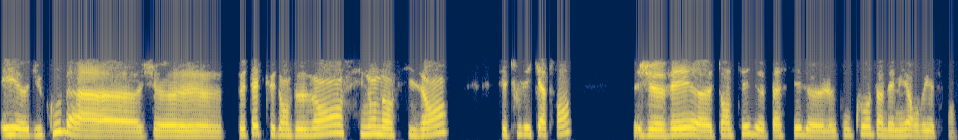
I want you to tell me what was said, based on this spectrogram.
Et euh, du coup, bah, je peut-être que dans deux ans, sinon dans six ans, c'est tous les quatre ans, je vais euh, tenter de passer le, le concours d'un des meilleurs ouvriers de France.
